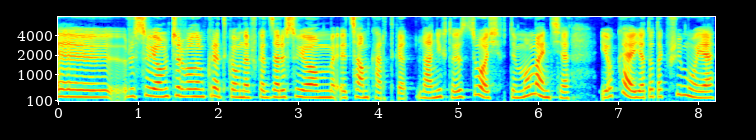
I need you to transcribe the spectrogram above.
y, rysują czerwoną kredką, na przykład zarysują całą kartkę. Dla nich to jest złość w tym momencie. I okej, okay, ja to tak przyjmuję.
